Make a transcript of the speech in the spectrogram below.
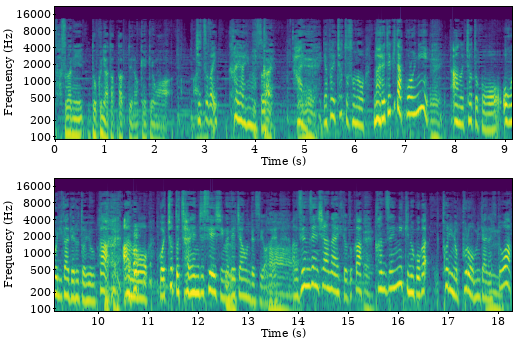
さすがに毒に当たったっていうのは経験は実は1回あります。一回はい。えやっぱりちょっとその慣れてきた頃に、ええ。あのちょっとこうおごりが出るというか、あのこうちょっとチャレンジ精神が出ちゃうんですよね、うんあー。あの全然知らない人とか、ええ。完全にキノコが鳥のプロみたいな人は、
